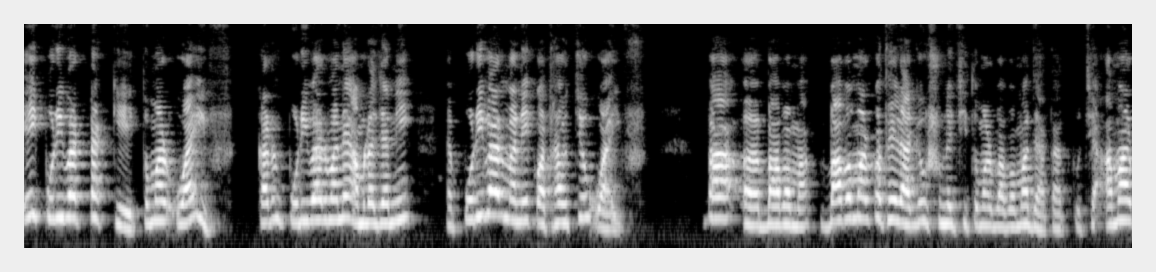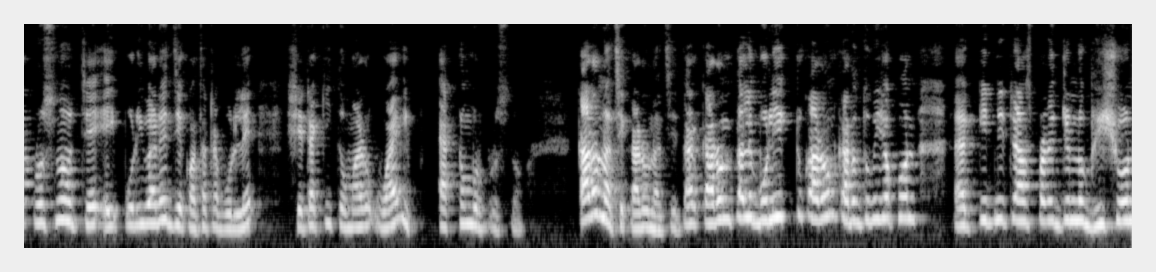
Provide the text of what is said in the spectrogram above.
এই পরিবারটা কে? তোমার ওয়াইফ কারণ পরিবার মানে আমরা জানি, পরিবার মানে কথা হচ্ছে ওয়াইফ বা বাবা মা। বাবা মার কথা এর আগেও শুনেছি, তোমার বাবা মা যাতায়াত করছে। আমার প্রশ্ন হচ্ছে, এই পরিবারের যে কথাটা বললে, সেটা কি তোমার ওয়াইফ এক নম্বর প্রশ্ন। কারণ আছে কারণ আছে। তার কারণ তাহলে বলি একটু কারণ। কারণ তুমি যখন কিডনি ট্রান্সফারের জন্য ভীষণ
